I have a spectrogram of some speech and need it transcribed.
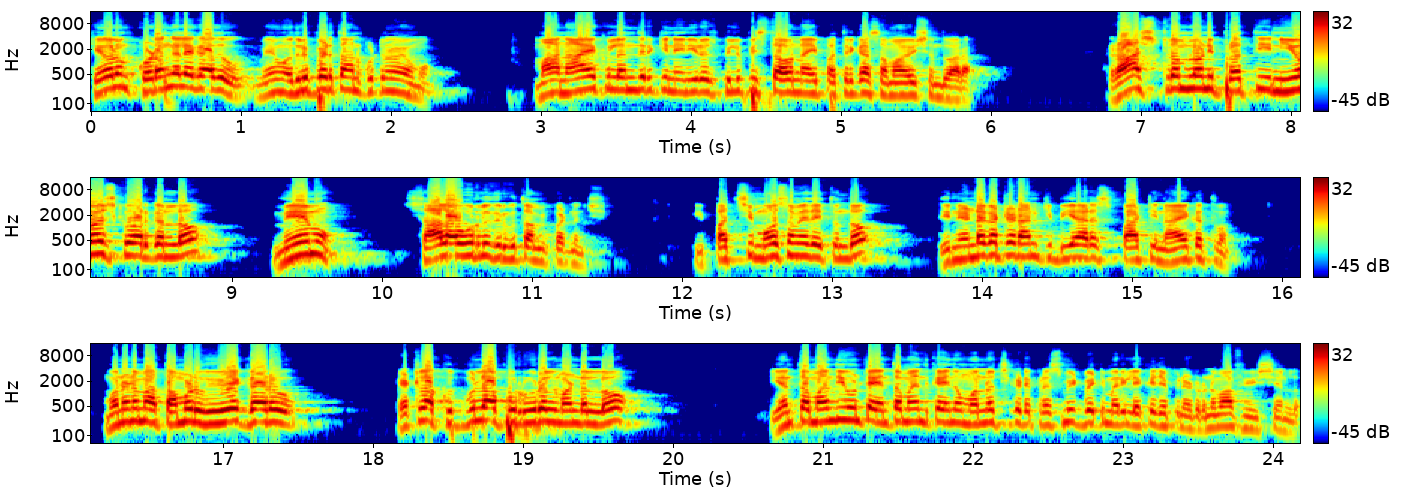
కేవలం కొడంగలే కాదు మేము వదిలిపెడతా అనుకుంటున్నామేమో. మా నాయకులందరికీ నేను ఈరోజు పిలిపిస్తా ఉన్నా ఈ పత్రికా సమావేశం ద్వారా. రాష్ట్రంలోని ప్రతి నియోజకవర్గంలో మేము చాలా ఊర్లు తిరుగుతాం ఇప్పటి నుంచి. ఈ పచ్చి మోసం ఏదైతుందో దీన్ని ఎండగట్టడానికి బీఆర్ఎస్ పార్టీ నాయకత్వం. మొన్న మా తమ్ముడు వివేక్ గారు ఎట్లా కుత్బుల్లాపూర్ రూరల్ మండల్లో ఎంతమంది ఉంటే ఎంతమందికి అయిందో మొన్న వచ్చి ఇక్కడ ప్రెస్ మీట్ పెట్టి మరీ లెక్క చెప్పినాడు రుణమాఫీ విషయంలో.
